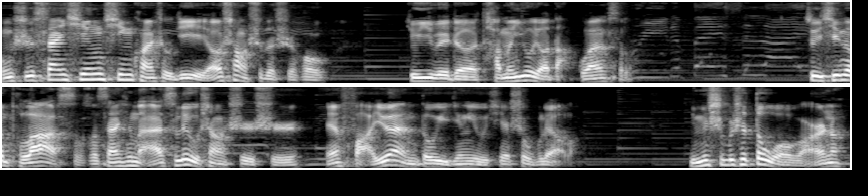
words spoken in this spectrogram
同时三星新款手机也要上市的时候，就意味着他们又要打官司了。最新的 Plus 和三星的 S6 上市时，连法院都已经有些受不了了。你们是不是逗我玩呢？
